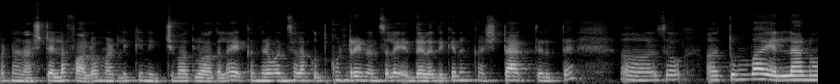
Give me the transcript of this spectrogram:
ಬಟ್ ನಾನು ಅಷ್ಟೆಲ್ಲ ಫಾಲೋ ಮಾಡಲಿಕ್ಕೆ ನಿಜವಾಗ್ಲೂ ಆಗಲ್ಲ. ಯಾಕಂದರೆ ಒಂದ್ಸಲ ಕುತ್ಕೊಂಡ್ರೆ ಇನ್ನೊಂದ್ಸಲ ಎದ್ದೇಳೋದಕ್ಕೆ ನಂಗೆ ಕಷ್ಟ ಆಗ್ತಿರುತ್ತೆ. ಸೊ ತುಂಬ ಎಲ್ಲನೂ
